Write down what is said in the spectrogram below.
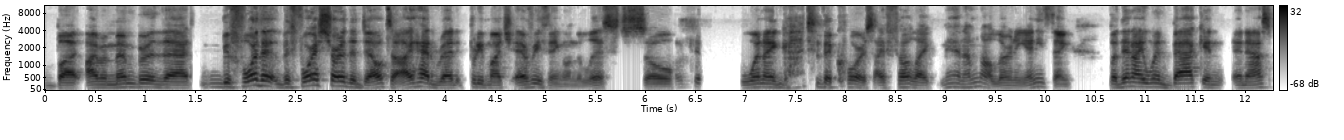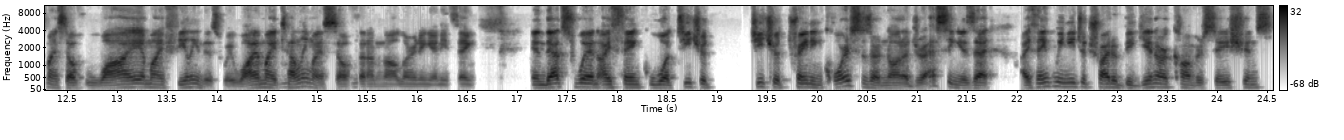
But I remember that before that, before I started the Delta, I had read pretty much everything on the list. So okay. When I got to the course, I felt like, man, I'm not learning anything. But then I went back and, and asked myself, why am I feeling this way? Why am I mm-hmm. telling myself that I'm not learning anything? And that's when I think what teacher teacher training courses are not addressing is that I think we need to try to begin our conversations,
